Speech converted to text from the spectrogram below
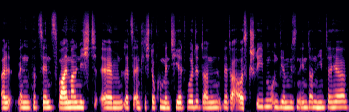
weil wenn ein Patient zweimal nicht ähm, letztendlich dokumentiert wurde, dann wird er ausgeschrieben und wir müssen ihn dann hinterher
